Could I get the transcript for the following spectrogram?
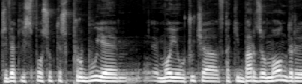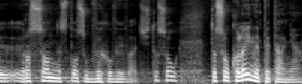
czy w jakiś sposób też próbuję moje uczucia w taki bardzo mądry, rozsądny sposób wychowywać. To są, to są kolejne pytania.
